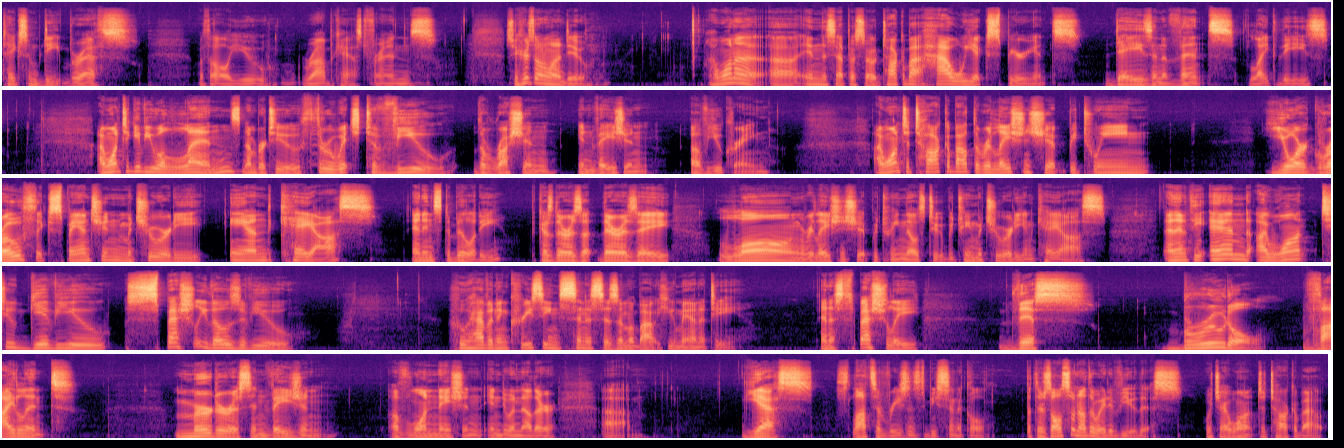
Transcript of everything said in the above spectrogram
take some deep breaths with all you Robcast friends. So here's what I want to do. I want to, uh, in this episode, talk about how we experience days and events like these. I want to give you a lens, number two, through which to view the Russian invasion of Ukraine. I want to talk about the relationship between your growth, expansion, maturity, and chaos and instability, because there is a there is a long relationship between those two, between maturity and chaos. And then at the end, I want to give you, especially those of you who have an increasing cynicism about humanity, and especially this brutal, violent, murderous invasion of one nation into another. Um, yes, lots of reasons to be cynical, but there's also another way to view this, which I want to talk about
